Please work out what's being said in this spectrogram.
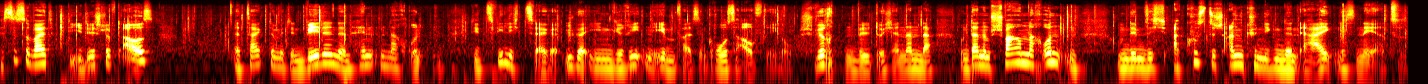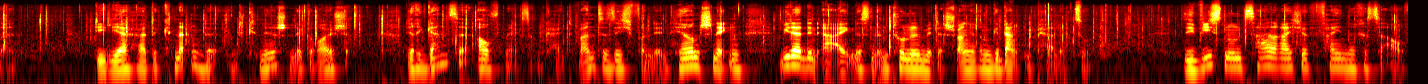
es ist soweit, die Idee schlüpft aus. Er zeigte mit den wedelnden Händen nach unten. Die Zwielichtzwerge über ihnen gerieten ebenfalls in große Aufregung, schwirrten wild durcheinander und dann im Schwarm nach unten, um dem sich akustisch ankündigenden Ereignis näher zu sein. Delia hörte knackende und knirschende Geräusche. Und ihre ganze Aufmerksamkeit wandte sich von den Hirnschnecken wieder den Ereignissen im Tunnel mit der schwangeren Gedankenperle zu. Sie wies nun zahlreiche feine Risse auf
